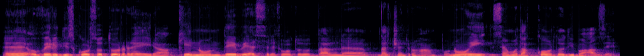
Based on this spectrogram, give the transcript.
eh, ovvero il discorso Torreira che non deve essere tolto dal, dal centrocampo. Noi siamo d'accordo di base,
